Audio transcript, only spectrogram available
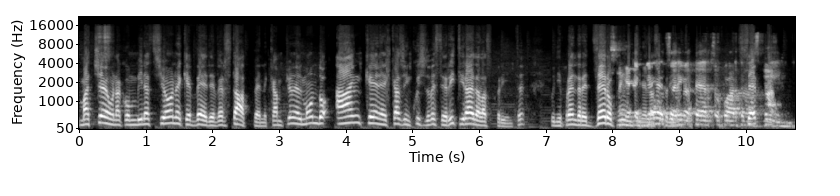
ma c'è una combinazione che vede Verstappen campione del mondo anche nel caso in cui si dovesse ritirare dalla sprint, quindi prendere zero se punti nella Perez sprint. arriva terzo quarto se, sprint.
